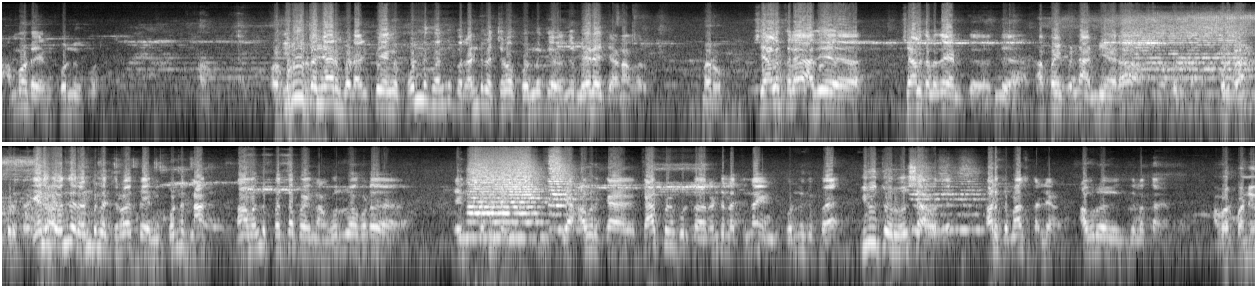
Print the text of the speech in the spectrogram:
அம்மாவோட எங்கள் பொண்ணுக்கு போட்டிருக்கேன் இருபத்தஞ்சாயிரம் போட்டாங்க. இப்போ எங்கள் பொண்ணுக்கு வந்து இப்போ ரெண்டு லட்ச ரூபா பொண்ணுக்கு வந்து மேரேஜ் ஆனால் வரும். வரும். சேலத்தில் அது சேலத்தில் தான் எனக்கு வந்து அப்ளை பண்ணி அந்நியாயிரம் கொடுத்தாங்க. கொடுத்தாங்க. கொடுத்தாங்க. எனக்கு வந்து ரெண்டு லட்ச ரூபா இப்போ எங்கள் பொண்ணுக்கு நான் நான் வந்து பெத்த பையன் தான். ஒரு ரூபா கூட எங்கள் பொண்ணுக்கு அவர் கே கேப்டன் கொடுத்த ரெண்டு லட்சம் தான் எங்கள் பொண்ணுக்கு இப்போ இருபத்தோரு வருஷம் ஆகுது. அடுத்த மாதம் கல்யாணம். அவர் இதில் தான் அவர் பண்ணி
